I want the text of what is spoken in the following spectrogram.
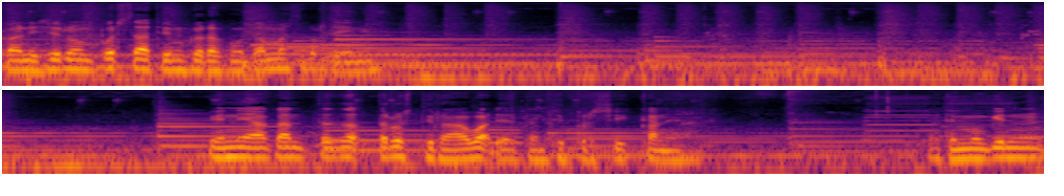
Kondisi rumput stadion Gelora Bung seperti ini ini akan tetap terus dirawat ya dan dibersihkan ya jadi mungkin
